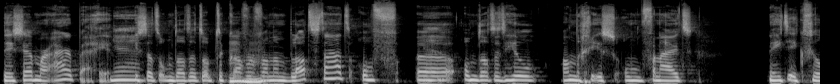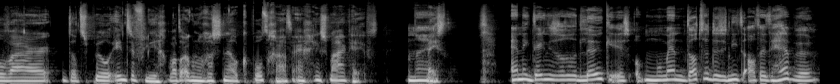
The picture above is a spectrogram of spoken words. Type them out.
december aardbeien? Ja. Is dat omdat het op de cover van een blad staat of eh, omdat het heel handig is om vanuit weet ik veel waar dat spul in te vliegen, wat ook nog eens snel kapot gaat en geen smaak heeft? Nee. Meestal. En ik denk dus dat het leuke is, op het moment dat we dus niet altijd hebben,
